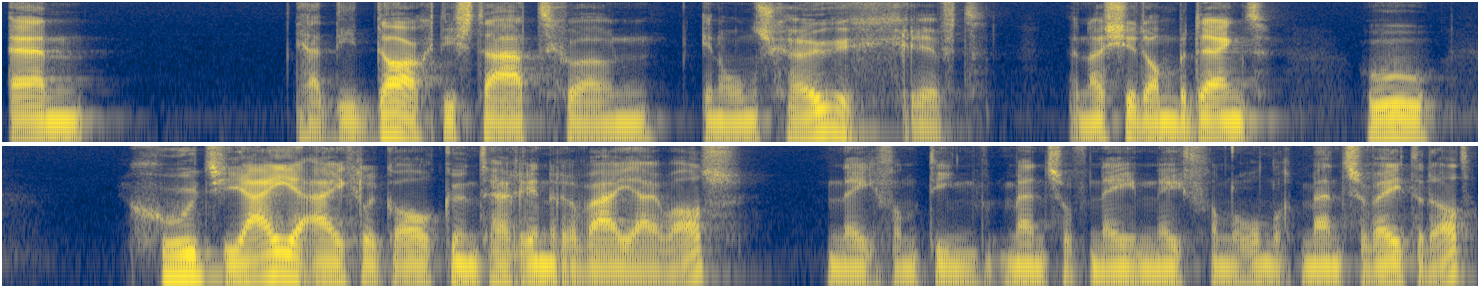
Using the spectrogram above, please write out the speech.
En ja, die dag die staat gewoon in ons geheugen gegrift. En als je dan bedenkt hoe goed jij je eigenlijk al kunt herinneren waar jij was. 9 van 10 mensen of 99 van de 100 mensen weten dat.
